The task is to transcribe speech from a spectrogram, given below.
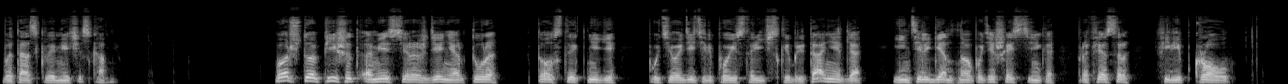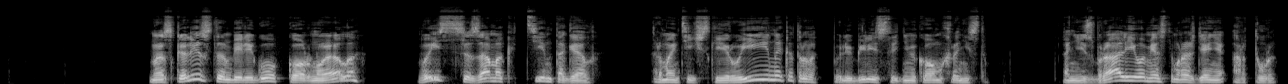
вытаскивая меч из камня. Вот что пишет о месте рождения Артура в толстой книге «Путеводитель по исторической Британии» для интеллигентного путешественника профессор Филипп Кроул. На скалистом берегу Корнуэлла высится замок Тинтагел — романтические руины которого полюбились средневековым хронистам. они избрали его местом рождения Артура.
